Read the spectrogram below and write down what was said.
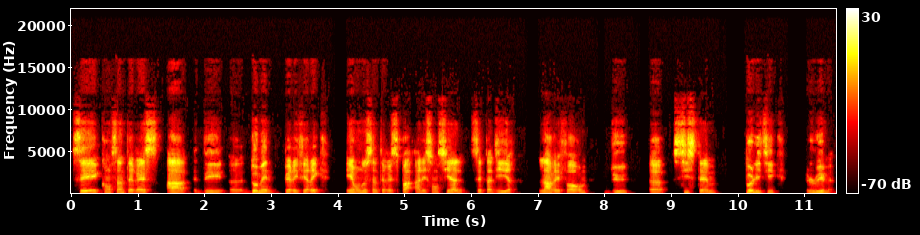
c'est qu'on s'intéresse à des domaines périphériques et on ne s'intéresse pas à l'essentiel, c'est-à-dire la réforme du euh, système politique lui-même.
